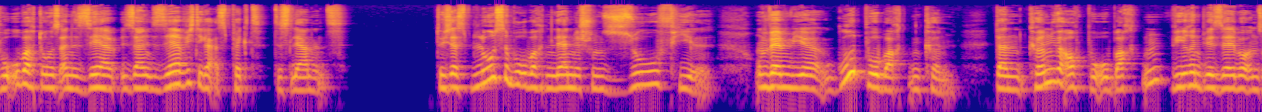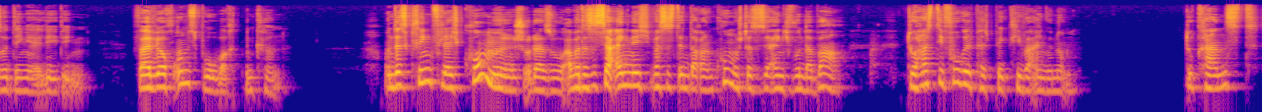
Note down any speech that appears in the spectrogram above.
Beobachtung ist, eine sehr, ist ein sehr wichtiger Aspekt des Lernens. Durch das bloße Beobachten lernen wir schon so viel. Und wenn wir gut beobachten können, dann können wir auch beobachten, während wir selber unsere Dinge erledigen. Weil wir auch uns beobachten können. Und das klingt vielleicht komisch oder so, aber das ist ja eigentlich, was ist denn daran komisch? Das ist ja eigentlich wunderbar. Du hast die Vogelperspektive eingenommen. Du kannst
